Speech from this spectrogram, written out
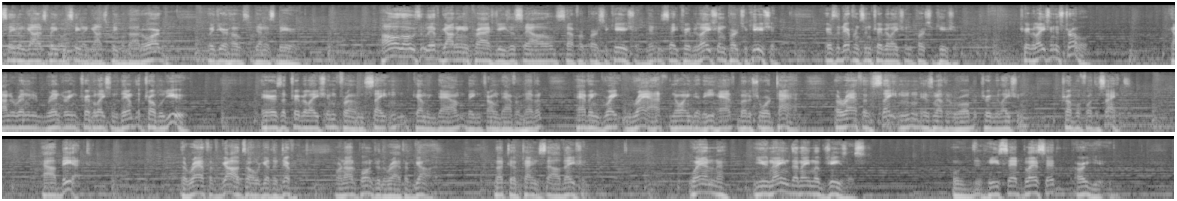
Sealing God's People, sealinggodspeople.org, with your host, Dennis Beard. All those that live godly in Christ Jesus shall suffer persecution. It didn't say tribulation, persecution. There's a difference in tribulation and persecution. Tribulation is trouble. God is rendering tribulation to them that trouble you. There's a tribulation from Satan coming down, being thrown down from heaven, having great wrath, knowing that he hath but a short time. The wrath of Satan is nothing more but tribulation, trouble for the saints. Howbeit, the wrath of God's altogether different. We're not appointed to the wrath of God, but to obtain salvation. When you name the name of Jesus, he said, Blessed are you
